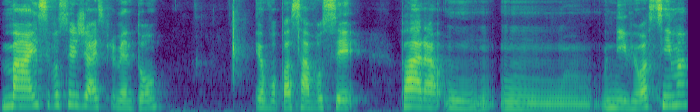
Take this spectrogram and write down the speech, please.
Mas se você já experimentou, eu vou passar você para um, um nível acima,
